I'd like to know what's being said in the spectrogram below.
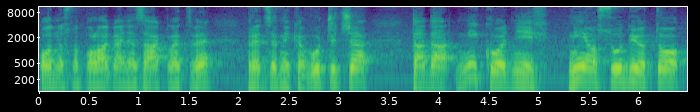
odnosno polaganja zakletve predsjednika Vučića, tada niko od njih nije osudio to,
